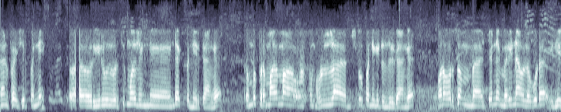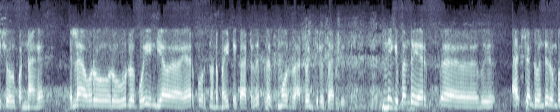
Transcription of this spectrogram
மேனுஃபேக்சர் பண்ணி ஒரு இருபது வருஷத்துக்கு முதல்ல இண்டக்ட் பண்ணியிருக்காங்க. ரொம்ப பிரமாதமா ஃபுல்லா ஷோ பண்ணிக்கிட்டு இருந்திருக்காங்க. போன வருஷம் சென்னை மெரினாவில் கூட இதே ஷோ பண்ணாங்க. எல்லா ஒரு ஒரு ஊர்ல போய் இந்தியா ஏர்ஃபோர்ஸோட மைட்டு காட்டுறது பிளஸ் மோர் அட்வென்ச்சரஸா இருந்துச்சு. இன்னைக்கு இப்போ வந்து ஏர் ஆக்சிடென்ட் வந்து ரொம்ப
